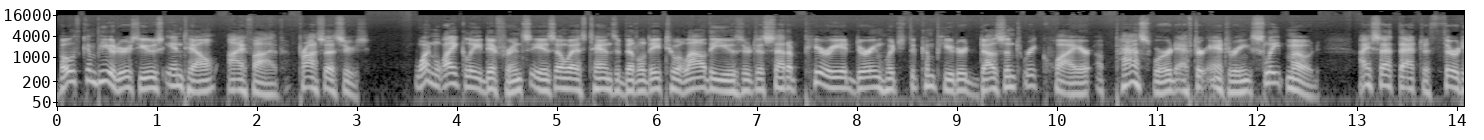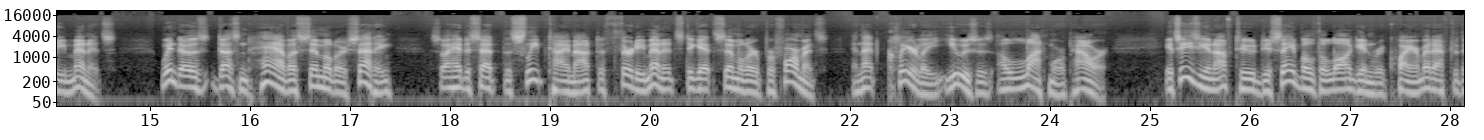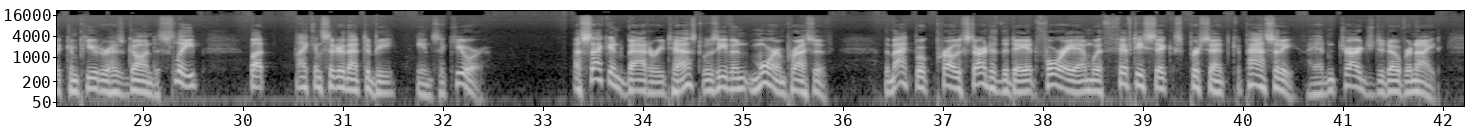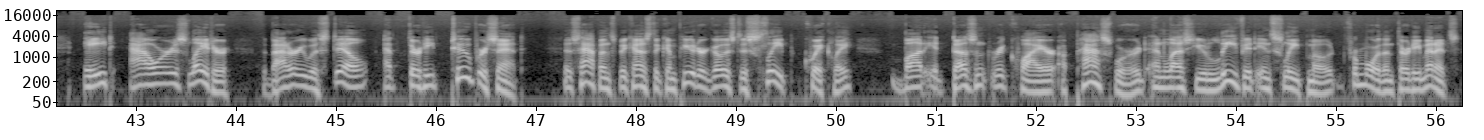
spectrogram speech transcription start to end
Both computers use Intel i5 processors. One likely difference is OS X's ability to allow the user to set a period during which the computer doesn't require a password after entering sleep mode. I set that to 30 minutes. Windows doesn't have a similar setting, so I had to set the sleep timeout to 30 minutes to get similar performance, and that clearly uses a lot more power. It's easy enough to disable the login requirement after the computer has gone to sleep, but I consider that to be insecure. A second battery test was even more impressive. The MacBook Pro started the day at 4 a.m. with 56% capacity. I hadn't charged it overnight. Eight hours later, the battery was still at 32%. This happens because the computer goes to sleep quickly, but it doesn't require a password unless you leave it in sleep mode for more than 30 minutes.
